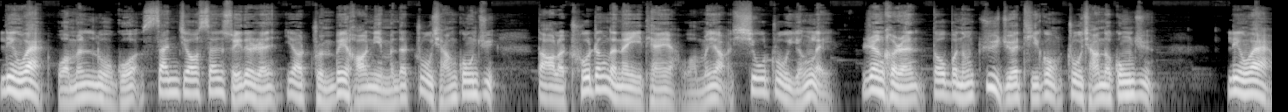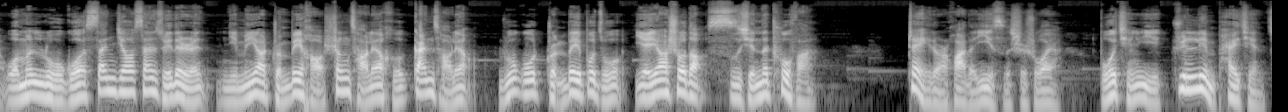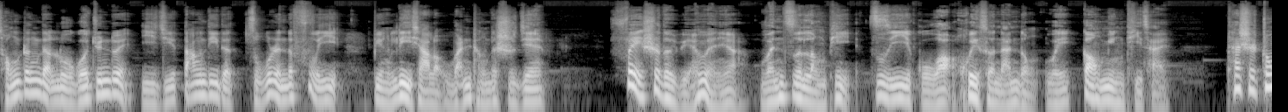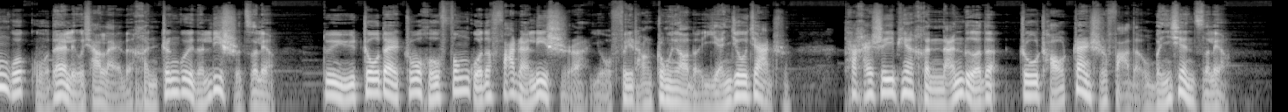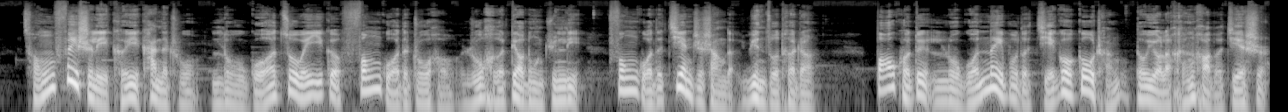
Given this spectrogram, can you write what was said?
另外，我们鲁国三交三随的人要准备好你们的筑墙工具。到了出征的那一天呀，我们要修筑营垒，任何人都不能拒绝提供筑墙的工具。另外，我们鲁国三郊三随的人，你们要准备好生草料和干草料。如果准备不足，也要受到死刑的处罚。这一段话的意思是说呀，伯禽以军令派遣从征的鲁国军队以及当地的族人的附议，并立下了完成的时间。费氏的原文呀，文字冷僻，字义古奥，晦涩难懂，为诰命题材。它是中国古代留下来的很珍贵的历史资料，对于周代诸侯封国的发展历史啊，有非常重要的研究价值。它还是一篇很难得的周朝战史法的文献资料。从费氏里可以看得出，鲁国作为一个封国的诸侯，如何调动军力，封国的建制上的运作特征，包括对鲁国内部的结构构成，都有了很好的揭示。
